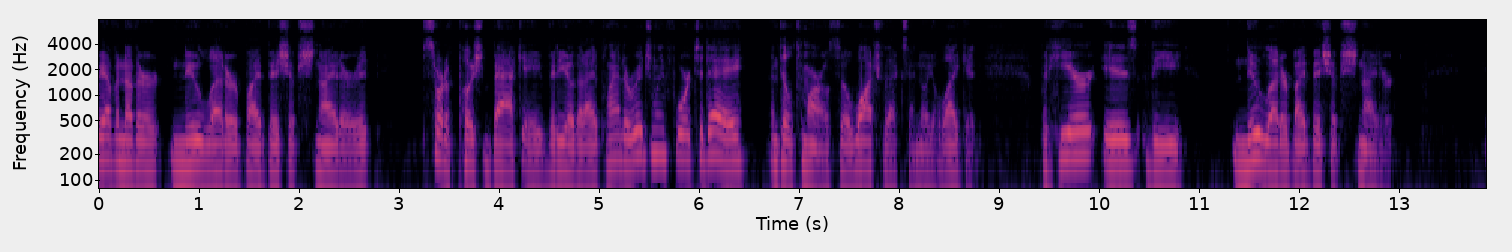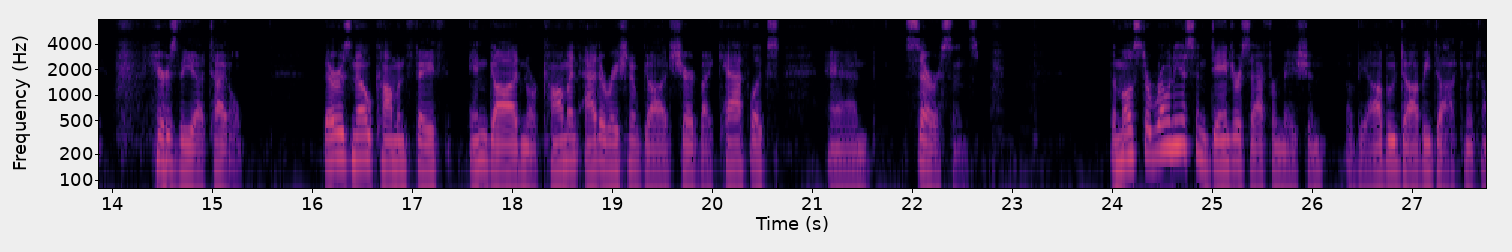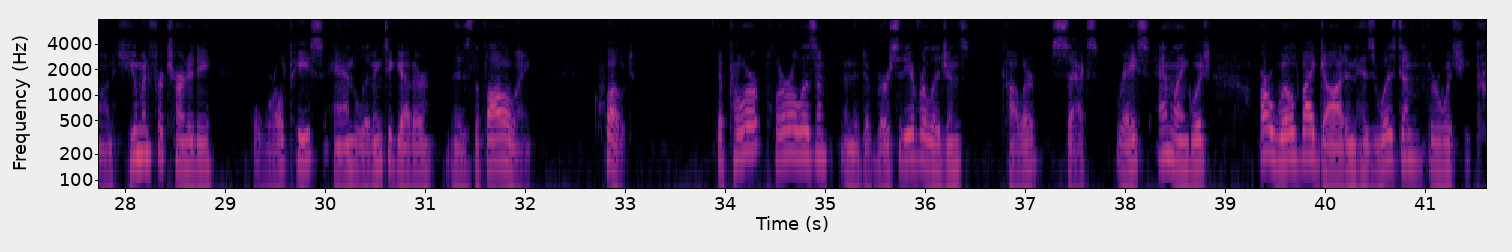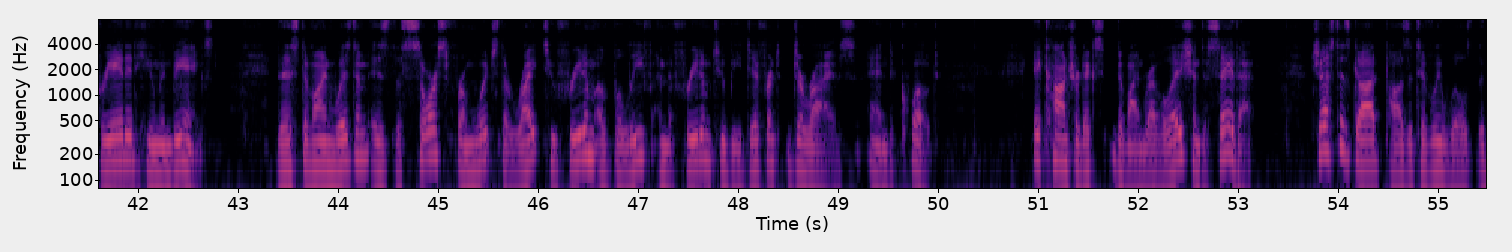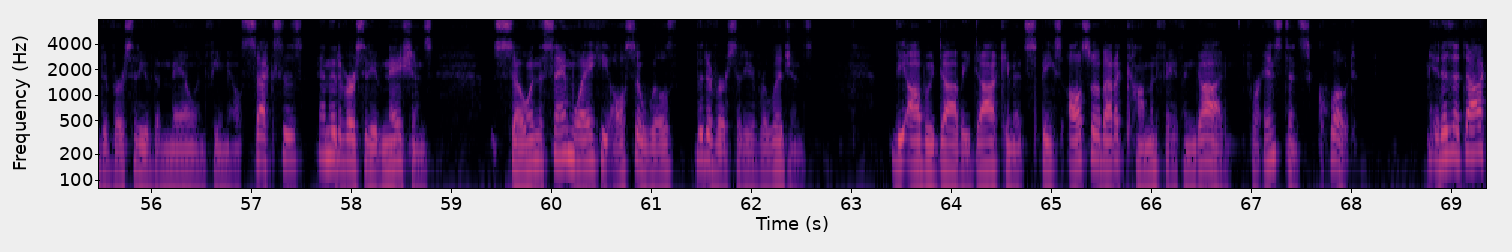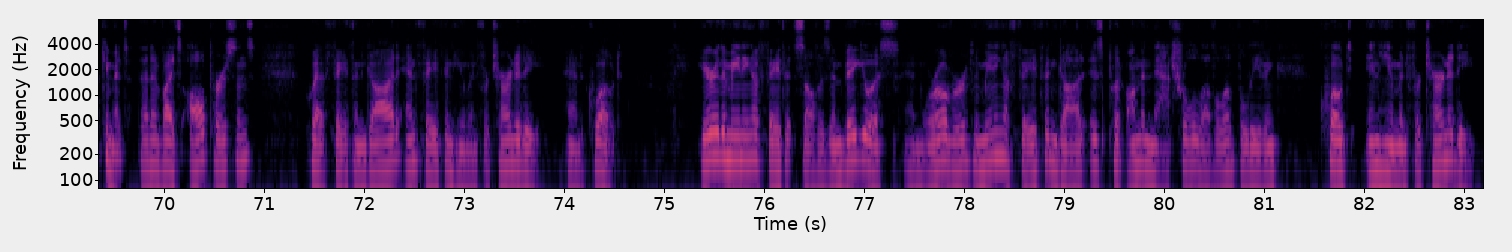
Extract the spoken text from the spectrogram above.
we have another new letter by Bishop Schneider. It sort of pushed back a video that I had planned originally for today until tomorrow, so watch for that because I know you'll like it. But here is the new letter by Bishop Schneider. Here's the uh, title. There is no common faith in God nor common adoration of God shared by Catholics and Saracens. The most erroneous and dangerous affirmation of the Abu Dhabi document on human fraternity for world peace and living together is the following Quote, The pluralism and the diversity of religions, color, sex, race, and language are willed by God in His wisdom through which He created human beings. This divine wisdom is the source from which the right to freedom of belief and the freedom to be different derives. It contradicts divine revelation to say that. Just as God positively wills the diversity of the male and female sexes and the diversity of nations, so in the same way he also wills the diversity of religions. The Abu Dhabi document speaks also about a common faith in God. For instance, quote, it is a document that invites all persons who have faith in God and faith in human fraternity. Here, the meaning of faith itself is ambiguous, and moreover, the meaning of faith in God is put on the natural level of believing, quote, in human fraternity.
